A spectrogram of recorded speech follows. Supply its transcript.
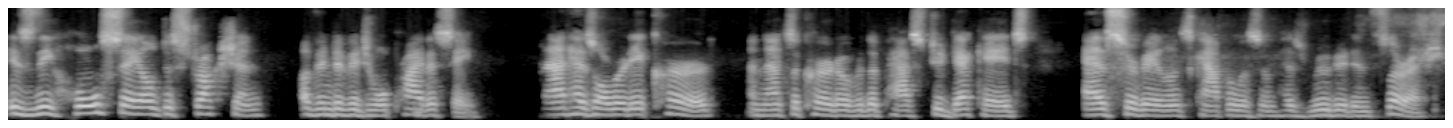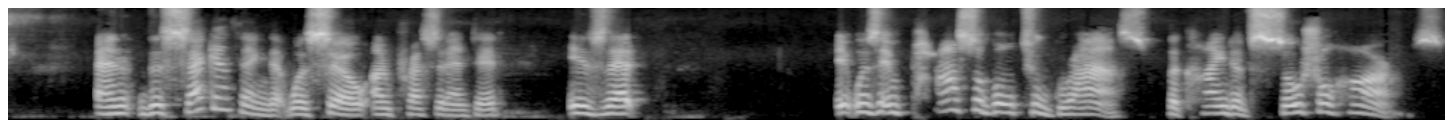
is the wholesale destruction of individual privacy. That has already occurred, and that's occurred over the past two decades as surveillance capitalism has rooted and flourished. And the second thing that was so unprecedented is that it was impossible to grasp the kind of social harms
